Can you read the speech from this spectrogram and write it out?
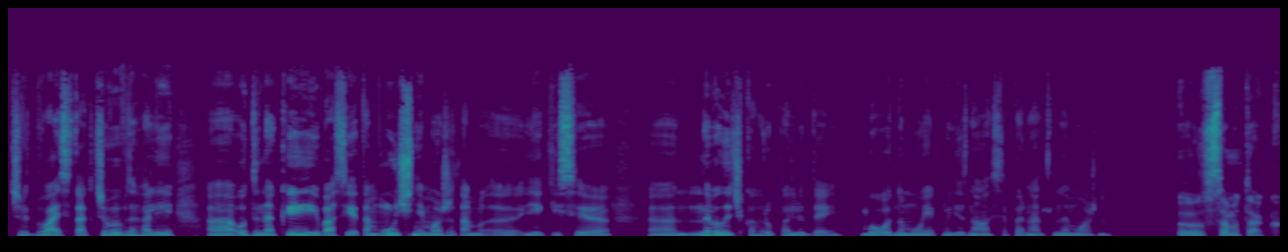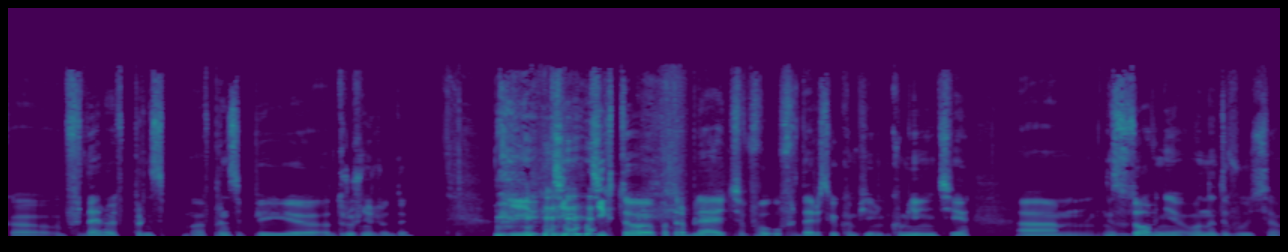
Чи відбувається так? Чи ви взагалі е, одинаки, і у вас є там учні, може там е, якісь е, е, невеличка група людей? Бо одному, як ми дізналися, пірнати не можна. Е, Саме так. Е, в принципі, в принципі, е, дружні люди. І ті, ті хто потрапляють в у фрідайверську ком'юніті а, ззовні, вони дивуються:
